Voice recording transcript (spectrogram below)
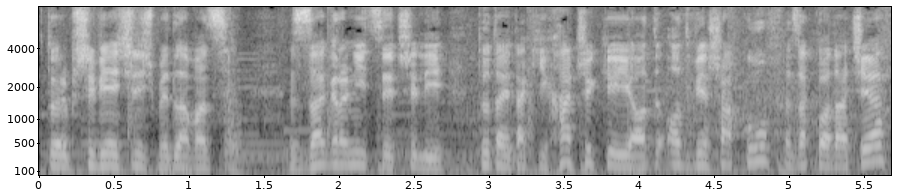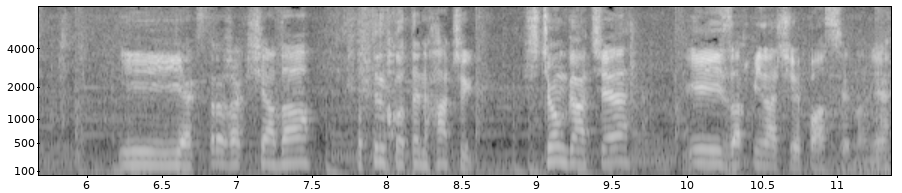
który przywieźliśmy dla Was z zagranicy, czyli tutaj taki haczyk i od, od wieszaków zakładacie i jak strażak siada, to tylko ten haczyk ściągacie i zapinacie pasy, no nie?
